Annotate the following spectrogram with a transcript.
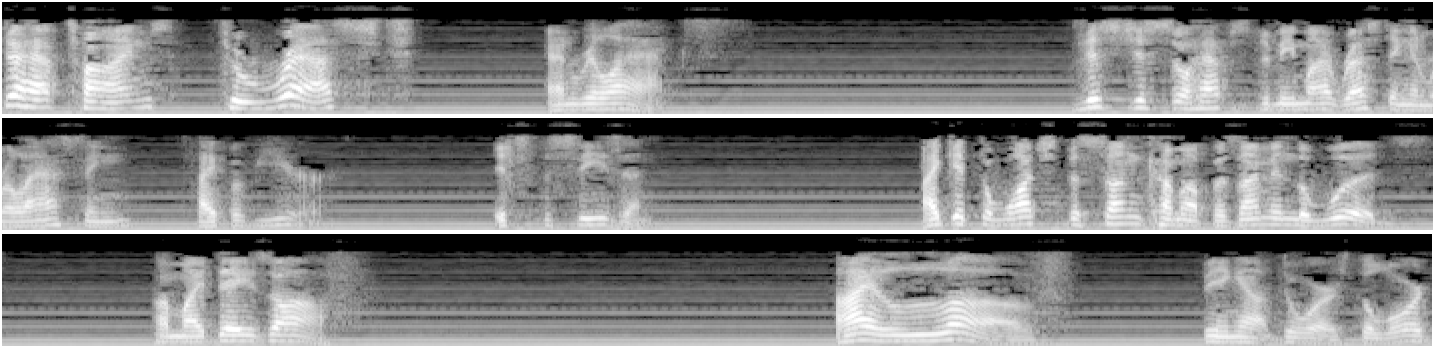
to have times to rest and relax. This just so happens to be my resting and relaxing type of year. It's the season. I get to watch the sun come up as I'm in the woods on my days off. I love being outdoors. The Lord,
